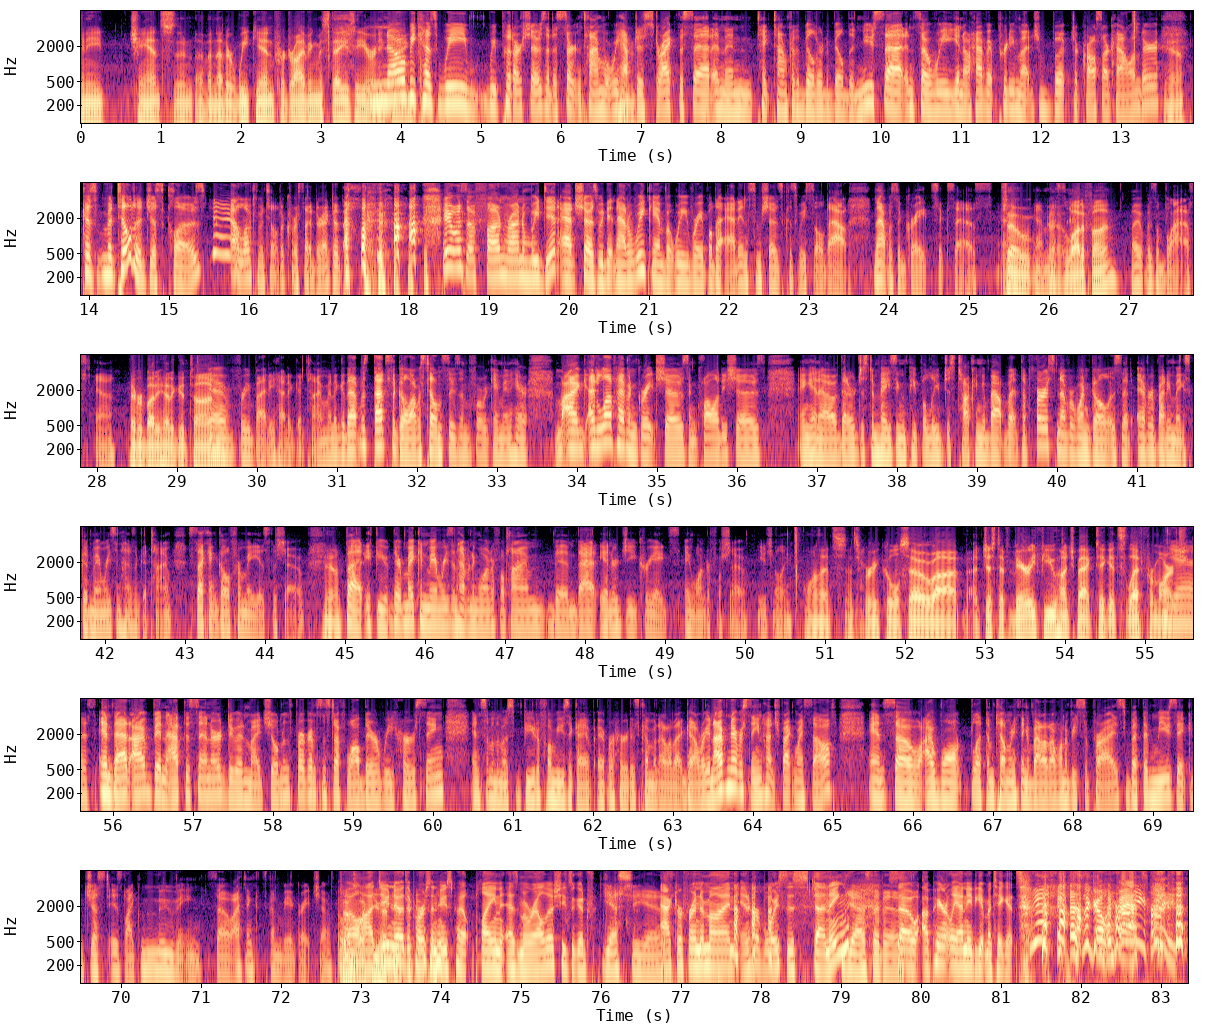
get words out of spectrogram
Any chance of another weekend for driving Miss Daisy or anything? No, because we we put our shows at a certain time where we mm. have to strike the set and then take time for the builder to build the new set, and so we you know have it pretty much booked across our calendar. Yeah. Because Matilda just closed. Yay! I loved Matilda. Of course, I directed that one. it was a fun run, and we did add shows. We didn't add a weekend, but we were able to add in some shows because we sold out, and that was a great success. And, so yeah, uh, a lot of fun. It was a blast. Yeah. Everybody had a good time. Everybody had a good time, and that was that's the goal. I was telling Susan before we came in here. I, I love having great shows and quality shows, and you know that are just amazing. People leave just talking about. But the first number one goal is that everybody makes good memories and has a good time. Second goal for me is the show. Yeah. But if you they're making memories and having a wonderful time, then that energy creates a wonderful show. Usually. Well, that's that's very cool. So, uh, just a very few Hunchback tickets left for March. Yes, and that I've been at the center doing my children's programs and stuff while they're rehearsing, and some of the most beautiful music I have ever heard is coming out of that gallery. And I've never seen Hunchback myself, and so I won't let them tell me anything about it. I want to be surprised, but the music just is like moving. So I think it's going to be a great show. well, like I do know the person who's playing Esmeralda. She's a good Yes, she is. actor friend of mine, and her voice is stunning. Yes, it is. So apparently, I need to get my tickets because they're going fast. hurry.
